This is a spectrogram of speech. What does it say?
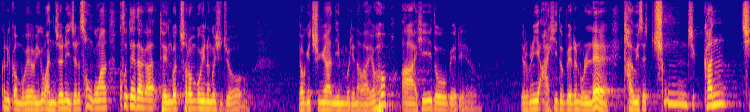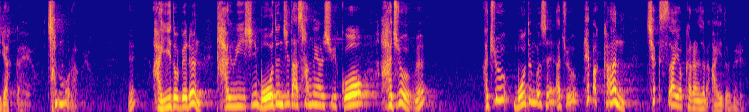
그러니까 뭐예요? 이게 완전히 이제는 성공한 쿠데타가 된 것처럼 보이는 것이죠. 여기 중요한 인물이 나와요. 아히도벨이에요. 여러분 이 아히도벨은 원래 다윗의 충직한 지략가예요. 참모라고요. 예? 아히도벨은 다윗이 뭐든지 다 상회할 수 있고 아주 예? 아주 모든 것에 아주 해박한 책사 역할을 하는 사람이 아히도벨이에요.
